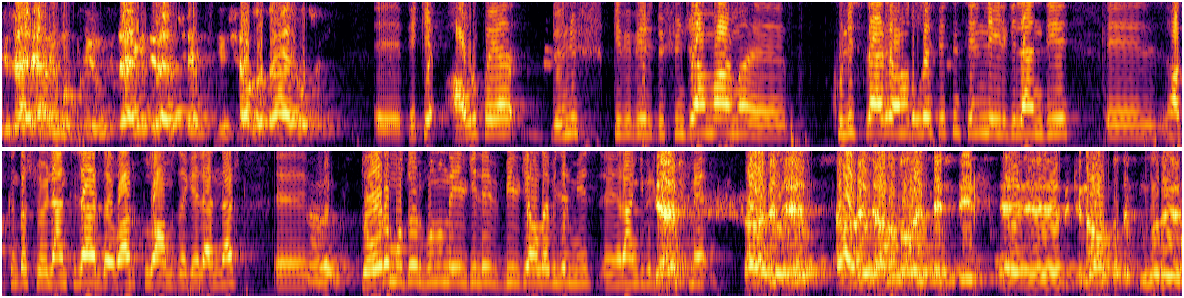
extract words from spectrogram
güzel yani mutluyum, güzel gidiyor her şey. İnşallah daha iyi olacak. E, peki Avrupa'ya dönüş gibi bir düşüncen var mı? E, kulislerde Anadolu Efes'in seninle ilgilendiği e, hakkında söylentiler de var, kulağımıza gelenler. E, Evet. Doğru mudur? Bununla ilgili bilgi alabilir miyiz? E, herhangi bir Yani görüşme? Sadece sadece Anadolu Efes değil, e, bütün Avrupa takımları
